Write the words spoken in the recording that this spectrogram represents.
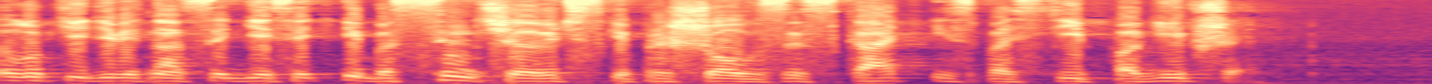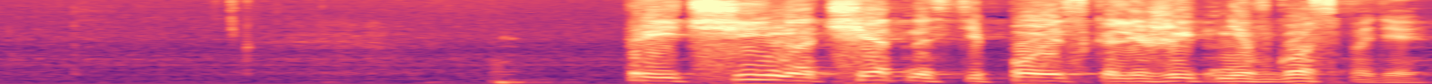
Луки 19.10. «Ибо Сын Человеческий пришел взыскать и спасти погибшие». Причина тщетности поиска лежит не в Господе,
